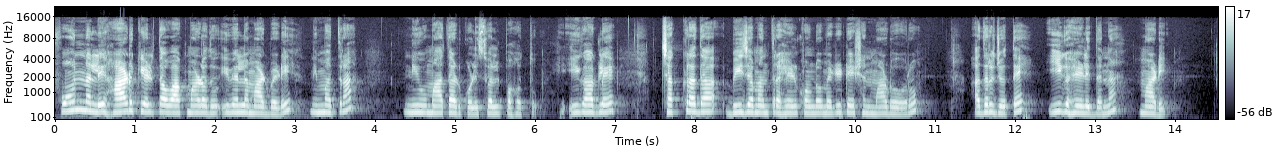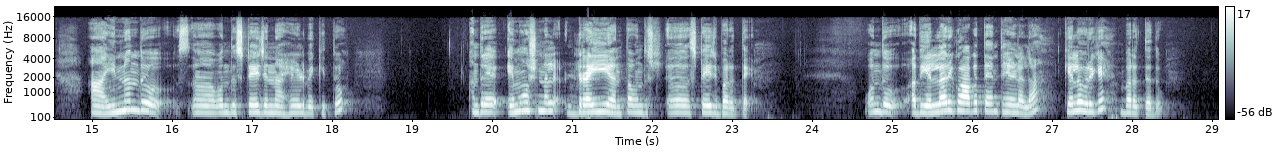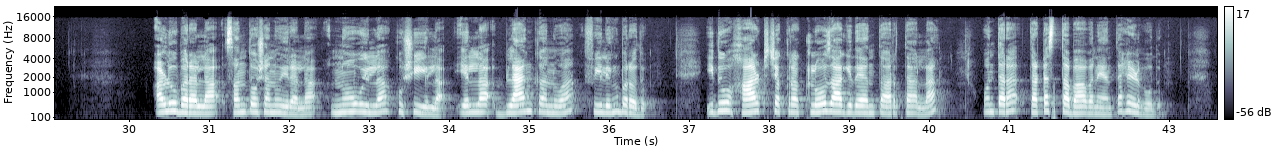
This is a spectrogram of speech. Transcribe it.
ಫೋನ್ನಲ್ಲಿ ಹಾಡು ಕೇಳ್ತಾ ವಾಕ್ ಮಾಡೋದು ಇವೆಲ್ಲ ಮಾಡಬೇಡಿ. ನಿಮ್ಮ ಹತ್ರ ನೀವು ಮಾತಾಡ್ಕೊಳ್ಳಿ ಸ್ವಲ್ಪ ಹೊತ್ತು. ಈಗಾಗಲೇ ಚಕ್ರದ ಬೀಜ ಮಂತ್ರ ಹೇಳಿಕೊಂಡು ಮೆಡಿಟೇಷನ್ ಮಾಡುವವರು, ಅದರ ಜೊತೆ ಈಗ ಹೇಳಿದ್ದನ್ನು ಮಾಡಿ. ಇನ್ನೊಂದು ಒಂದು ಸ್ಟೇಜನ್ನು ಹೇಳಬೇಕಿತ್ತು. ಅಂದರೆ ಎಮೋಷ್ನಲ್ ಡ್ರೈ ಅಂತ ಒಂದು ಸ್ಟೇಜ್ ಬರುತ್ತೆ. ಒಂದು, ಅದು ಎಲ್ಲರಿಗೂ ಆಗುತ್ತೆ ಅಂತ ಹೇಳಲ್ಲ, ಕೆಲವರಿಗೆ ಬರುತ್ತೆ ಅದು ಅಳು ಬರಲ್ಲ ಸಂತೋಷವೂ ಇರಲ್ಲ, ನೋವು ಇಲ್ಲ, ಖುಷಿ ಇಲ್ಲ, ಎಲ್ಲ ಬ್ಲ್ಯಾಂಕ್ ಅನ್ನುವ ಫೀಲಿಂಗ್ ಬರೋದು. ಇದು ಹಾರ್ಟ್ ಚಕ್ರ ಕ್ಲೋಸ್ ಆಗಿದೆ ಅಂತ ಅರ್ಥ ಅಲ್ಲ. ಒಂಥರ ತಟಸ್ಥ ಭಾವನೆ ಅಂತ ಹೇಳ್ಬೋದು.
